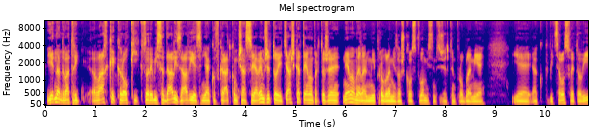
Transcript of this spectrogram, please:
1, 2, 3 ľahké kroky, ktoré by sa dali zaviesť nejako v krátkom čase. Ja viem, že to je ťažká téma, pretože nemáme len my problémy so školstvom. Myslím si, že ten problém je, je ako keby celosvetový.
